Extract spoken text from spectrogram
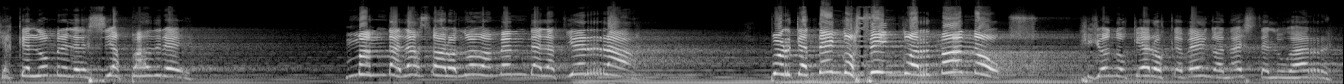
Y aquel hombre le decía, Padre, manda a Lázaro nuevamente a la tierra, porque tengo cinco hermanos y yo no quiero que vengan a este lugar.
